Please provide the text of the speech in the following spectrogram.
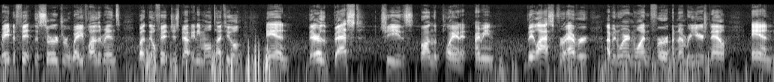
made to fit the Surge or Wave Leathermans but they'll fit just about any multi-tool and they're the best sheaths on the planet. I mean they last forever I've been wearing one for a number of years now and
